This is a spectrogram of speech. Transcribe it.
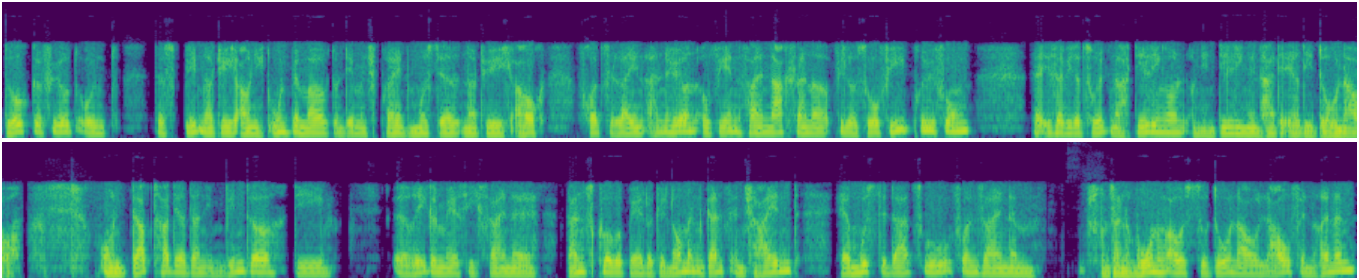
durchgeführt und das blieb natürlich auch nicht unbemerkt und dementsprechend musste er natürlich auch Frotzeleien anhören. Auf jeden Fall nach seiner Philosophieprüfung da ist er wieder zurück nach Dillingen und in Dillingen hatte er die Donau. Und dort hat er dann im Winter die äh, regelmäßig seine Ganzkörperbäder genommen. Ganz entscheidend, er musste dazu von seinem von seiner Wohnung aus zur Donau laufen, rennen.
